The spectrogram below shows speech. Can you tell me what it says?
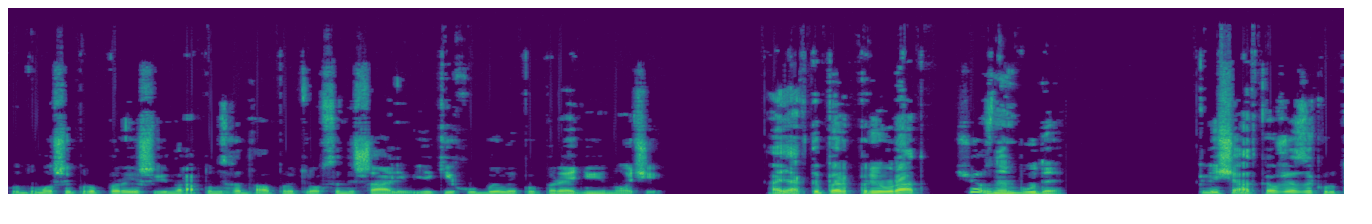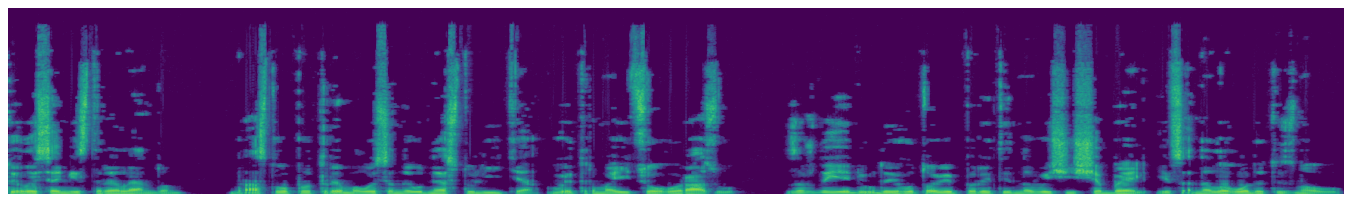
Подумавши про Париж, він раптом згадав про трьох синишалів, яких убили попередньої ночі. А як тепер пріорат? Що з ним буде? Кліщатка вже закрутилася, містере Лендон. Братство протрималося не одне століття, витримає й цього разу. Завжди є люди, готові перейти на вищий щабель і все налагодити знову.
